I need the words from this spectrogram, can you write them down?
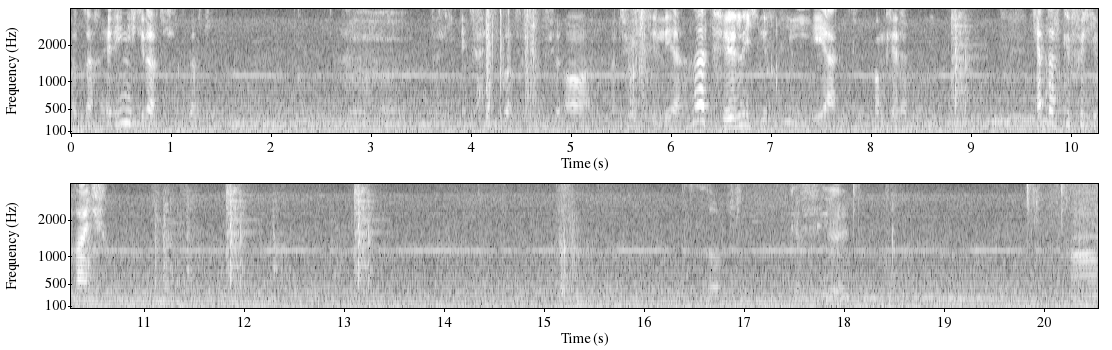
Tatsache. Hätte ich nicht gedacht. Ich hab gedacht. Da liegt eine kleine Überfüllung für. Oh, natürlich ist die leer. Natürlich ist die leer. Komm, kletter. Ich habe das Gefühl, hier war ich schon. So, Gefühl. Ähm,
